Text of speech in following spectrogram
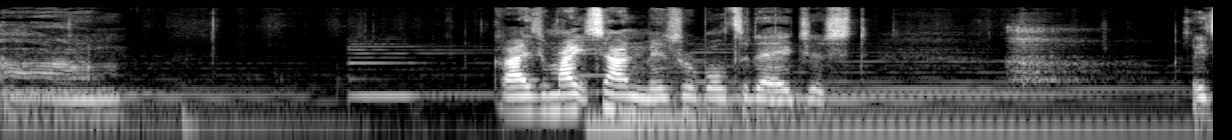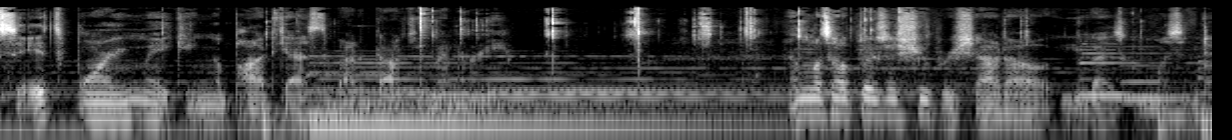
um guys it might sound miserable today just it's it's boring making a podcast about a documentary and let's hope there's a super shout out you guys can listen to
